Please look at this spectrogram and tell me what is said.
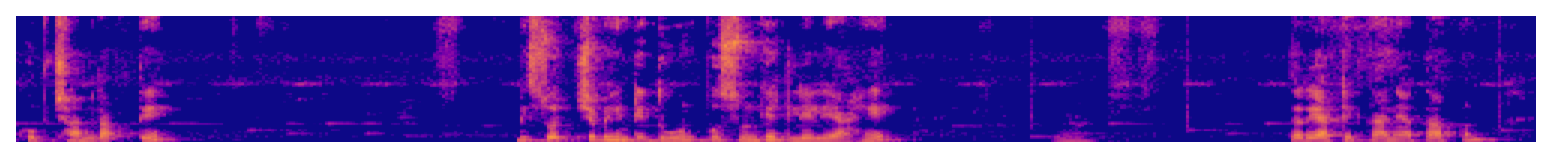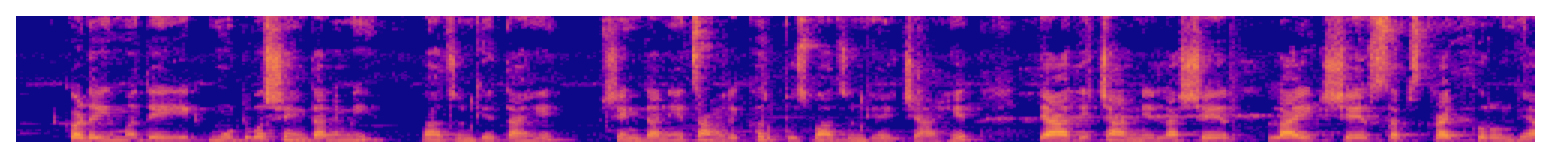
खूप छान लागते. मी स्वच्छ भेंडी धुवून पुसून घेतलेली आहे. तर या ठिकाणी आता आपण कढईमध्ये एक मूठभर शेंगदाणे मी भाजून घेत आहे. शेंगदाणे हे चांगले खरपूस भाजून घ्यायचे आहेत. त्याआधी चॅनलला शेअर लाईक शेअर सबस्क्राईब करून घ्या.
